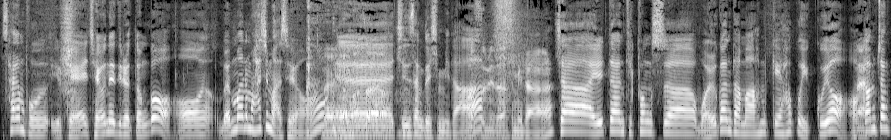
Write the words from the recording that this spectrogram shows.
사연 보 이렇게 재현해 드렸던 거 어, 웬만하면 하지 마세요. 네, 맞아요. 진상 되십니다. 맞습니다. 맞습니다. 자, 일단 딕펑스와 월간 담화 함께 하고 있고요. 어, 네. 깜짝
